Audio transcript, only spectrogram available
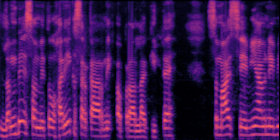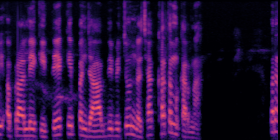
ਲੰਬੇ ਸਮੇਂ ਤੋਂ ਹਰੇਕ ਸਰਕਾਰ ਨੇ ਉਪਰਾਲਾ ਕੀਤਾ ਹੈ ਸਮਾਜ ਸੇਵੀਆਂ ਨੇ ਵੀ ਉਪਰਾਲੇ ਕੀਤੇ ਕਿ ਪੰਜਾਬ ਦੇ ਵਿੱਚੋਂ ਨਸ਼ਾ ਖਤਮ ਕਰਨਾ। ਪਰ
